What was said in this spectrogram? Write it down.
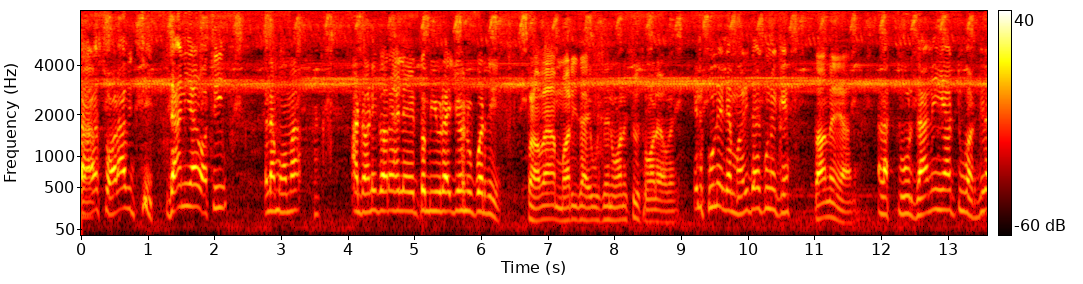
તારા સોળાવી જ છી જાની યાર ઓછી. એટલે મોમાં આ ધણી કરે એટલે એક તો બીવરાઈ ગયો એની ઉપરથી. પણ હવે આ મરી જાય એવું છે ને શું સોળે હવે? એટલે કોને એટલે મરી જાય કોને કે? તને યાર. અલા ચોર જાની યાર તું અડધી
